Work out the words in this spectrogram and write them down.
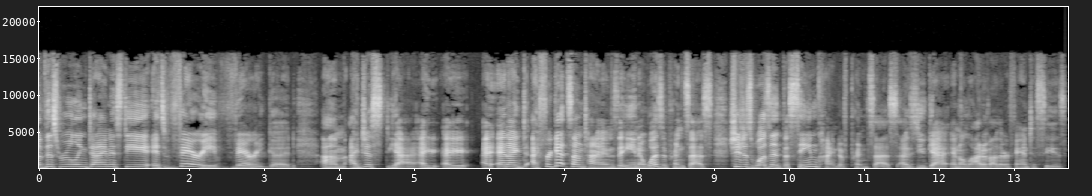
of this ruling dynasty. It's very, very good. Um, I just, yeah, I, I, I, and I, I forget sometimes that Yeine was a princess. She just wasn't the same kind of princess as you get in a lot of other fantasies.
